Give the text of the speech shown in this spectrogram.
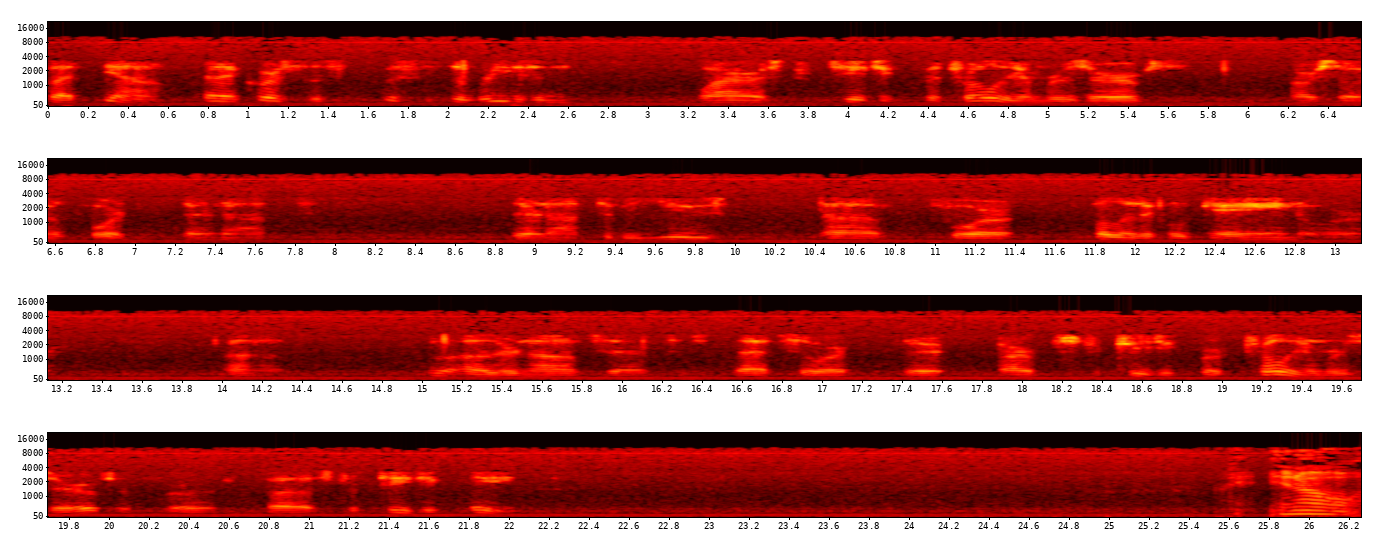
but yeah, and of course this this is the reason why our strategic petroleum reserves are so important. They're not they're not to be used uh, for political gain or uh, other nonsense of that sort. They're, our strategic petroleum reserves are for uh, strategic needs. You know,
